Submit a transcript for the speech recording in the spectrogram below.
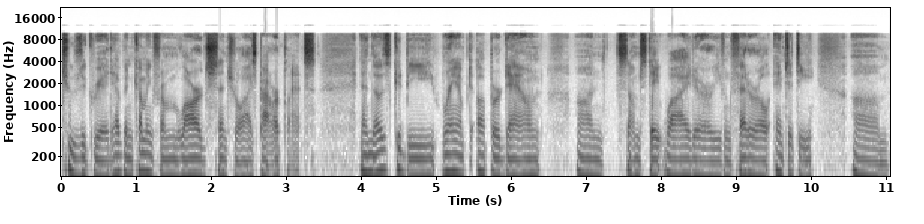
to the grid have been coming from large centralized power plants. And those could be ramped up or down on some statewide or even federal entity um,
